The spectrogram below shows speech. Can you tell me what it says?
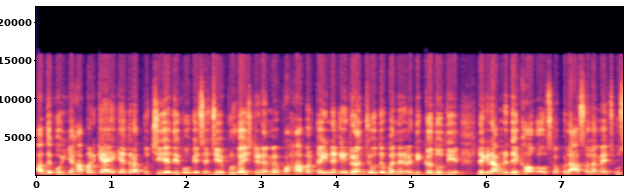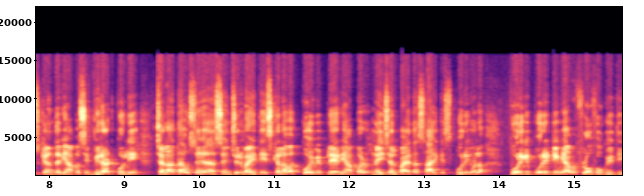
अब देखो, यहाँ पर क्या है कि अगर आप कुछ चीज़ें देखोगे, जैसे जयपुर का स्टेडियम है, वहाँ पर कहीं ना कहीं रन जो होते हैं बनने में दिक्कत होती है। लेकिन आपने देखा होगा, उसका प्लास वाला मैच उसके अंदर यहाँ पर सिर्फ़ विराट कोहली चला था उसने सेंचुरी मारी थी। इसके अलावा कोई भी प्लेयर यहाँ पर नहीं चल पाया था। सारी की पूरी मतलब पूरी की पूरी टीम यहाँ पर फ्लॉप हो गई थी।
